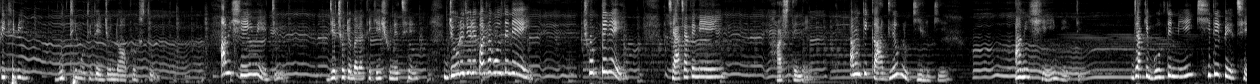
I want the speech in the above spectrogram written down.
পৃথিবী বুদ্ধিমতীদের জন্য অপ্রস্তুত। আমি সেই মেয়েটি যে ছোটবেলা থেকেই শুনেছে, জোরে জোরে কথা বলতে নেই, ছুটতে নেই, চেঁচাতে নেই, হাসতে নেই, এমনকি কাঁদলেও লুকিয়ে লুকিয়ে। আমি সেই মেয়েটি যাকে বলতে নেই খিদে পেয়েছে।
